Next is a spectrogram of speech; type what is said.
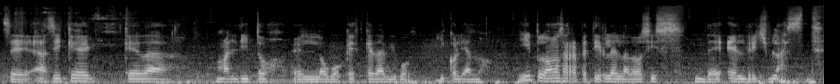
Sí, así que queda maldito el lobo que queda vivo y coleando. Y pues vamos a repetirle la dosis de Eldritch Blast.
